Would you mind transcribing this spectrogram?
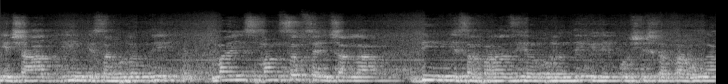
की शाद दीन की सरबुलंदी, मैं इस मनसब से इंशाल्लाह दीन की सरफराजी और बुलंदी के लिए कोशिश करता रहूँगा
